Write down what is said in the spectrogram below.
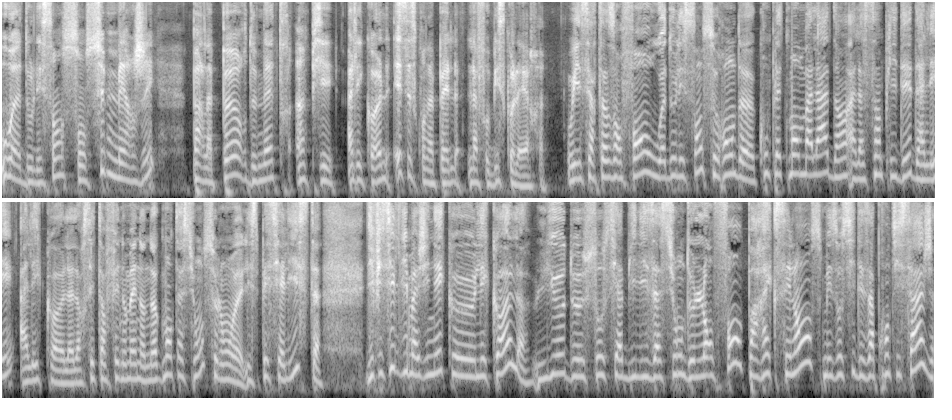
ou adolescents sont submergés par la peur de mettre un pied à l'école et c'est ce qu'on appelle la phobie scolaire. Oui, certains enfants ou adolescents se rendent complètement malades hein, à la simple idée d'aller à l'école. Alors c'est un phénomène en augmentation selon euh, les spécialistes. Difficile d'imaginer que l'école, lieu de sociabilisation de l'enfant par excellence, mais aussi des apprentissages,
